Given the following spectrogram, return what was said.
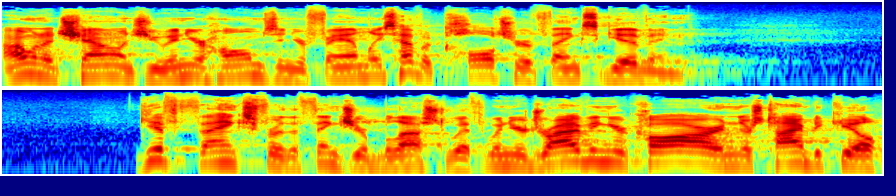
I want to challenge you in your homes and your families, have a culture of thanksgiving. Give thanks for the things you're blessed with. When you're driving your car and there's time to kill,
